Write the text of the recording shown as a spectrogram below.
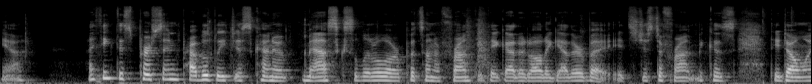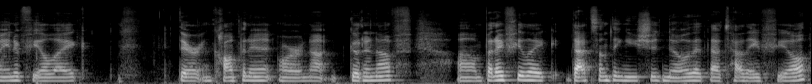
yeah. I think this person probably just kind of masks a little or puts on a front that they got it all together, but it's just a front because they don't want you to feel like they're incompetent or not good enough. Um, but I feel like that's something you should know that that's how they feel.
